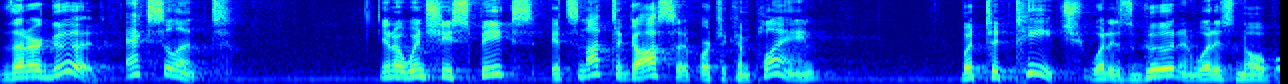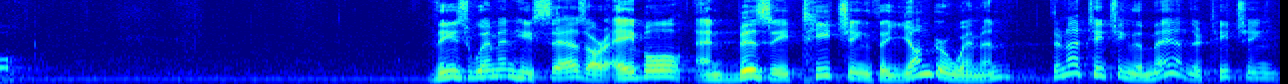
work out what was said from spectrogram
that are good, excellent. You know, when she speaks, it's not to gossip or to complain, but to teach what is good and what is noble. These women, he says, are able and busy teaching the younger women. They're not teaching the men, they're teaching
